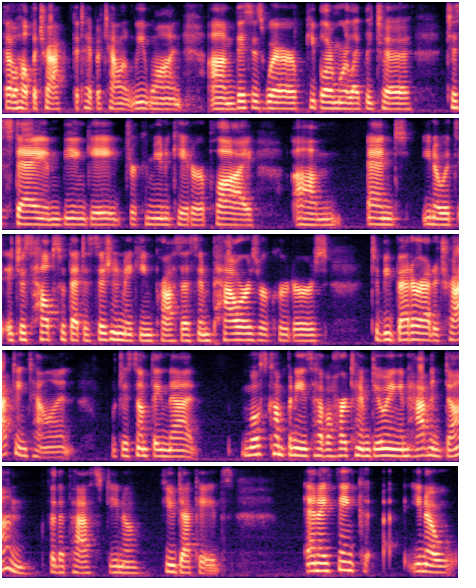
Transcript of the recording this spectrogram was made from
that will help attract the type of talent we want. Um, this is where people are more likely to to stay and be engaged or communicate or apply. Um, and you know, it it just helps with that decision making process, empowers recruiters to be better at attracting talent, which is something that most companies have a hard time doing and haven't done for the past you know few decades. And I think you know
